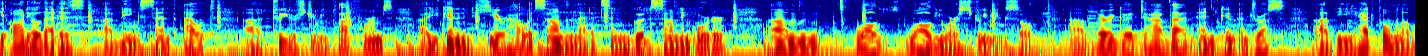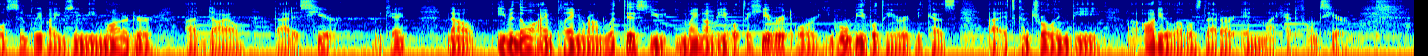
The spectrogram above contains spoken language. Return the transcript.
the audio that is uh, being sent out uh, to your streaming platforms. Uh, you can hear how it sounds and that it's in good sounding order um, while while you are streaming. So uh, very good to have that, and you can adjust uh, the headphone level simply by using the monitor uh, dial that is here. Okay. Now, even though I'm playing around with this, you, you might not be able to hear it, or you won't be able to hear it because it's controlling the audio levels that are in my headphones here.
